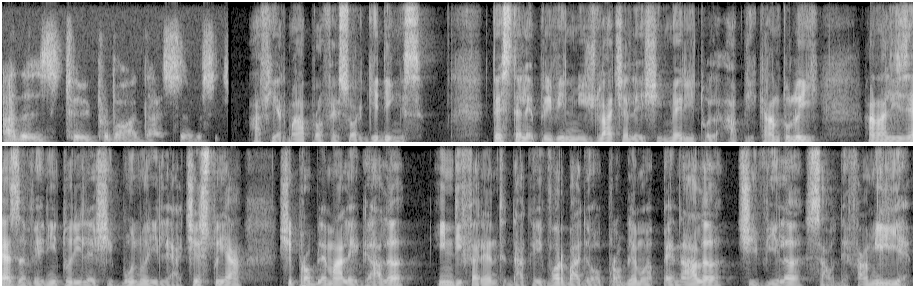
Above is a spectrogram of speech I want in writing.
others to provide those services. Afirma profesor Giddings. Testele privind mijloacele și meritul aplicantului analizează veniturile și bunurile acestuia și problema legală indiferent dacă e vorba de o problemă penală, civilă sau de familie.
